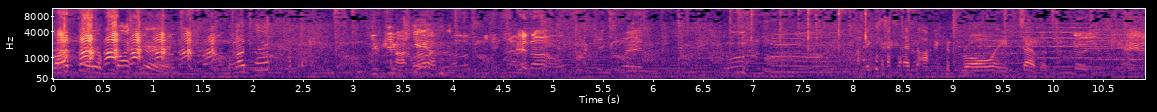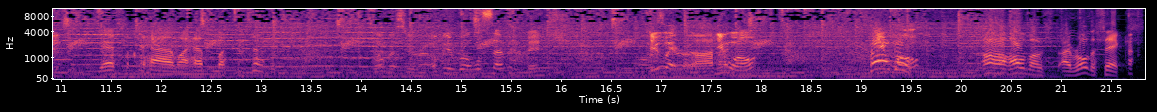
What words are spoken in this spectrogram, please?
Motherfucker! Mother... You cannot run. Cannot fucking win. I can, I can roll a 7. No, you can't. Yes, I have. I have less than 7. Roll a zero. Only roll seven, bitch. Do it. Uh, you won't. You won't! Oh, almost. I rolled a 6.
